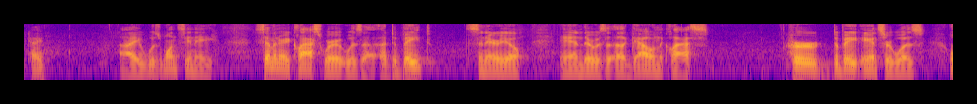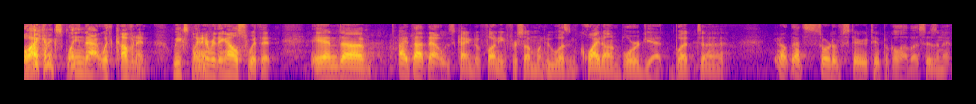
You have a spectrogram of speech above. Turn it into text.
Okay? I was once in a seminary class where it was a, a debate scenario, and there was a, a gal in the class. Her debate answer was, Well, I can explain that with covenant. We explain everything else with it. And uh, I thought that was kind of funny for someone who wasn't quite on board yet, but uh, you know, that's sort of stereotypical of us, isn't it?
